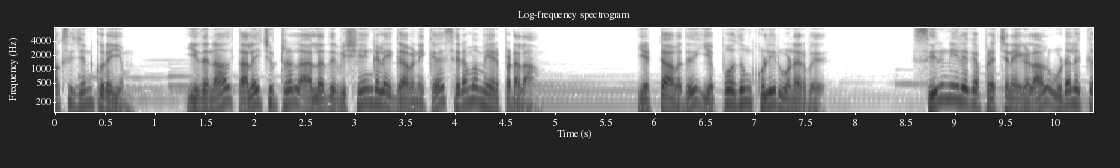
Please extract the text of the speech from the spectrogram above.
ஆக்சிஜன் குறையும். இதனால் தலைச்சுற்றல் அல்லது விஷயங்களை கவனிக்க சிரமம் ஏற்படலாம். எட்டாவது எப்போதும் குளிர் உணர்வு. சிறுநீரக பிரச்சனைகளால் உடலுக்கு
